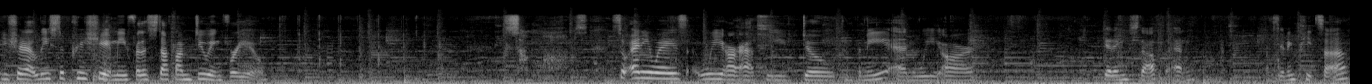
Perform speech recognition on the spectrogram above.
you should at least appreciate me for the stuff I'm doing for you. Some moms. So anyways, we are at the dough company and we are getting stuff and getting pizza,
